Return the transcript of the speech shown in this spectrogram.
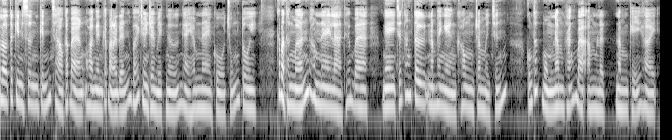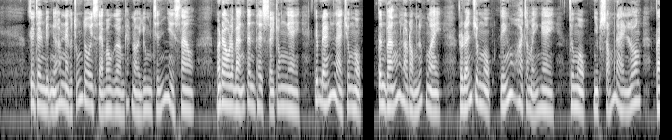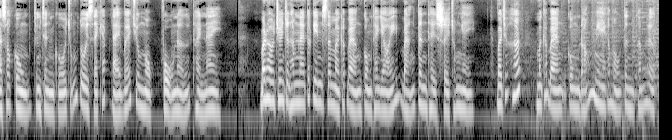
Hello, tôi Kim xin kính chào các bạn. Hoan nghênh các bạn đã đến với chương trình Việt ngữ ngày hôm nay của chúng tôi. Các bạn thân mến, hôm nay là thứ ba, ngày 9 tháng 4 năm 2019, cũng tức mùng 5 tháng 3 âm lịch năm kỷ hợi. Chương trình Việt ngữ hôm nay của chúng tôi sẽ bao gồm các nội dung chính như sau. Mở đầu là bản tin thời sự trong ngày, tiếp đến là chương mục tin vắn lao động nước ngoài, rồi đến chương mục tiếng hoa cho mỗi ngày, chương mục nhịp sống Đài Loan và sau cùng chương trình của chúng tôi sẽ khép lại với chương mục phụ nữ thời nay. Bắt đầu chương trình hôm nay, Tất Kim xin mời các bạn cùng theo dõi bản tin thời sự trong ngày. Và trước hết, mời các bạn cùng đón nghe các mẫu tin tóm lược.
